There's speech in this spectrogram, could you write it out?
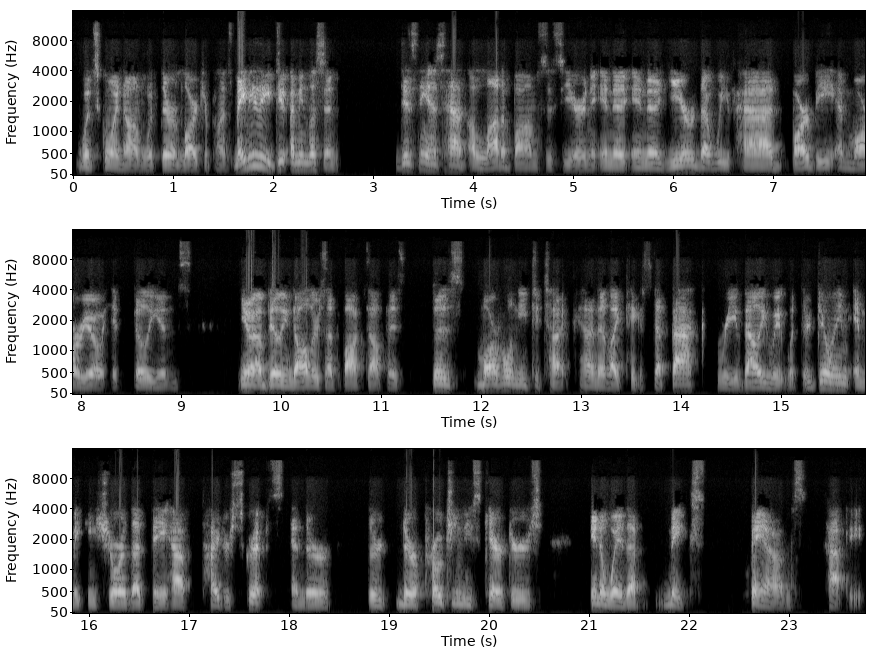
what's going on with their larger plans? Maybe they do. I mean, listen, Disney has had a lot of bombs this year, and in a in a year that we've had Barbie and Mario hit billions you know, a billion dollars at the box office. Does Marvel need to t- kind of like take a step back, reevaluate what they're doing, and making sure that they have tighter scripts and they're they're they're approaching these characters in a way that makes fans happy?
